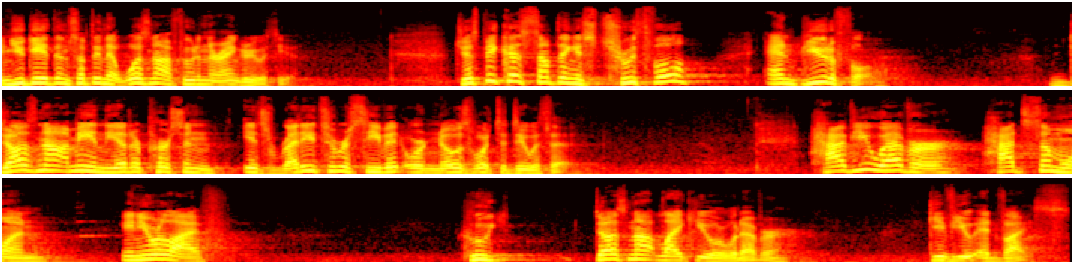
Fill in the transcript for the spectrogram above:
And you gave them something that was not food and they're angry with you. Just because something is truthful and beautiful does not mean the other person is ready to receive it or knows what to do with it. Have you ever had someone in your life who does not like you or whatever give you advice?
